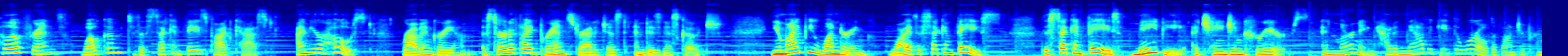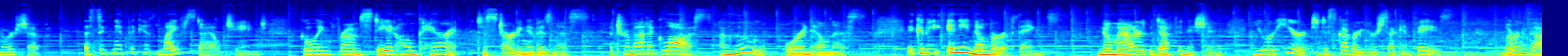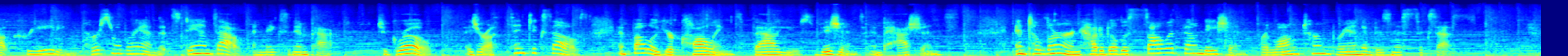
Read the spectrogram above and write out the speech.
Hello, friends. Welcome to the Second Phase podcast. I'm your host, Robin Graham, a certified brand strategist and business coach. You might be wondering why the second phase? The second phase may be a change in careers and learning how to navigate the world of entrepreneurship, a significant lifestyle change, going from stay at home parent to starting a business, a traumatic loss, a move, or an illness. It could be any number of things. No matter the definition, you are here to discover your second phase. Learn about creating a personal brand that stands out and makes an impact, to grow as your authentic selves and follow your callings, values, visions, and passions, and to learn how to build a solid foundation for long term brand and business success.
